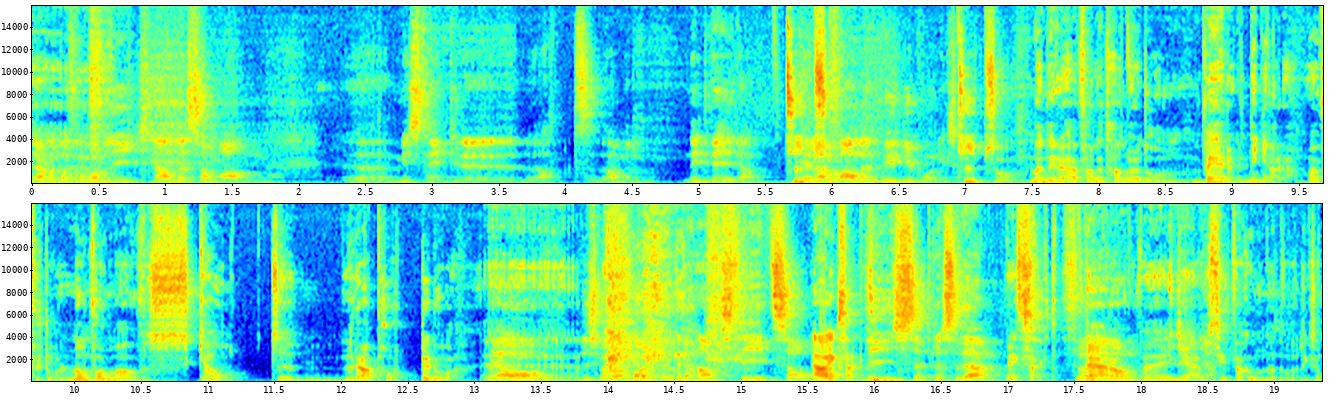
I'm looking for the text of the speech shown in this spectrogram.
Ja, men någon form av liknande som man misstänker att ja, men, Negreira typ hela så. fallet bygger på. Liksom. Typ så. Men i det här fallet handlar det då om värvningar, vad jag förstår. Någon form av scout rapporter då. Ja, eh, det ska ha varit under hans tid som ja, exakt. vicepresident. Exakt, därav eh, jävsituationen då. Liksom.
